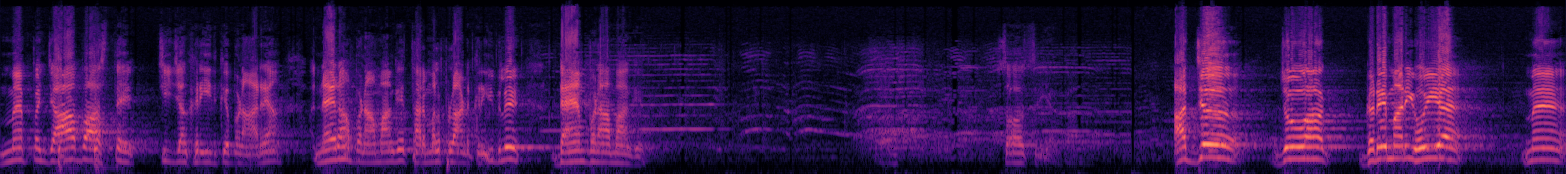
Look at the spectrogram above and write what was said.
ਮੈਂ ਪੰਜਾਬ ਵਾਸਤੇ ਚੀਜ਼ਾਂ ਖਰੀਦ ਕੇ ਬਣਾ ਰਿਹਾ। ਨਹਿਰਾਂ ਬਣਾਵਾਂਗੇ, ਥਰਮਲ ਪਲਾਂਟ ਖਰੀਦ ਲੇ ਡੈਮ ਬਣਾਵਾਂਗੇ। ਸਤਿ ਸ੍ਰੀ ਅਕਾਲ। ਅੱਜ ਜੋ ਆ ਗੜੇਮਾਰੀ ਹੋਈ ਹੈ, ਮੈਂ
